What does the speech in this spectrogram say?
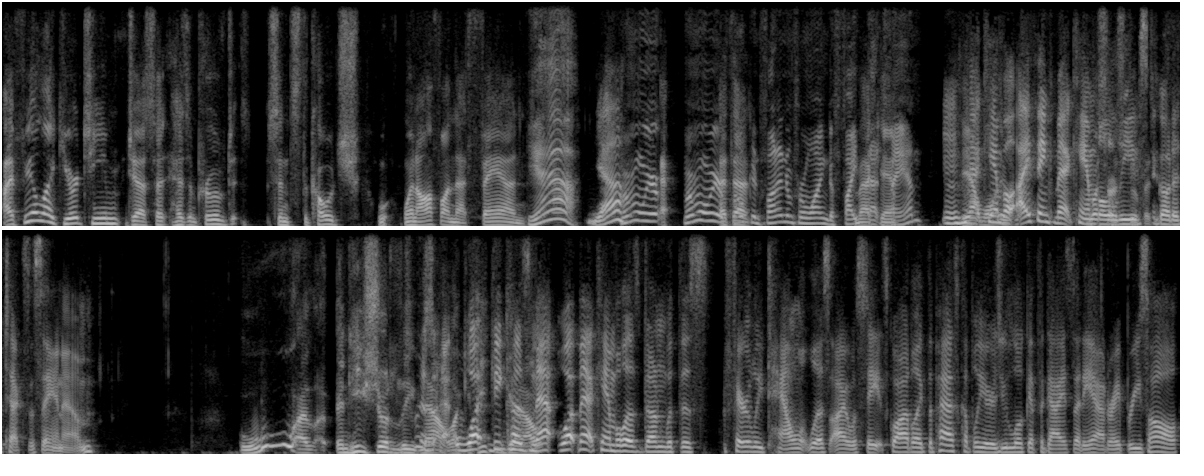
I feel like your team, Jess, has improved since the coach w- went off on that fan. Yeah. Yeah. Remember when we were remember when we were at that- poking fun at him for wanting to fight Matt that Camp. fan? Mhm, Yeah, Matt well, Campbell. it- I think Matt Campbell leaves stupid. to go to Texas A&M. Ooh, I, and he should leave now. Like what because out- Matt what Matt Campbell has done with this fairly talentless Iowa State squad, like the past couple years, you look at the guys that he had, right? Breece Hall,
